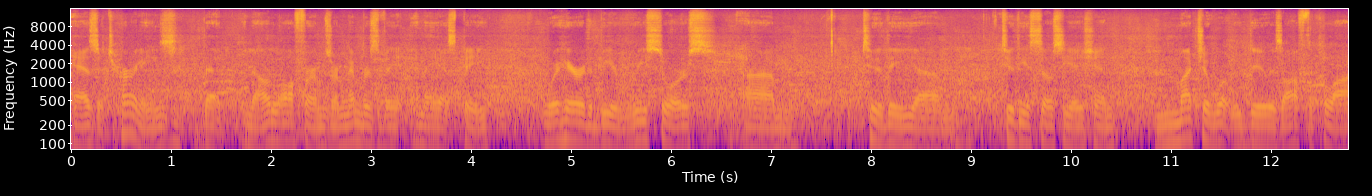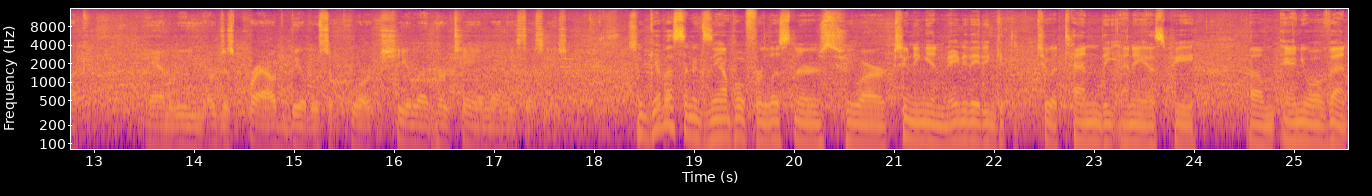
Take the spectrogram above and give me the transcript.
as attorneys, that you know, our law firms are members of NASP, we're here to be a resource um, to the um, to the association. Much of what we do is off the clock, and we are just proud to be able to support Sheila and her team and the association. So, give us an example for listeners who are tuning in. Maybe they didn't get to, to attend the NASP um, annual event.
